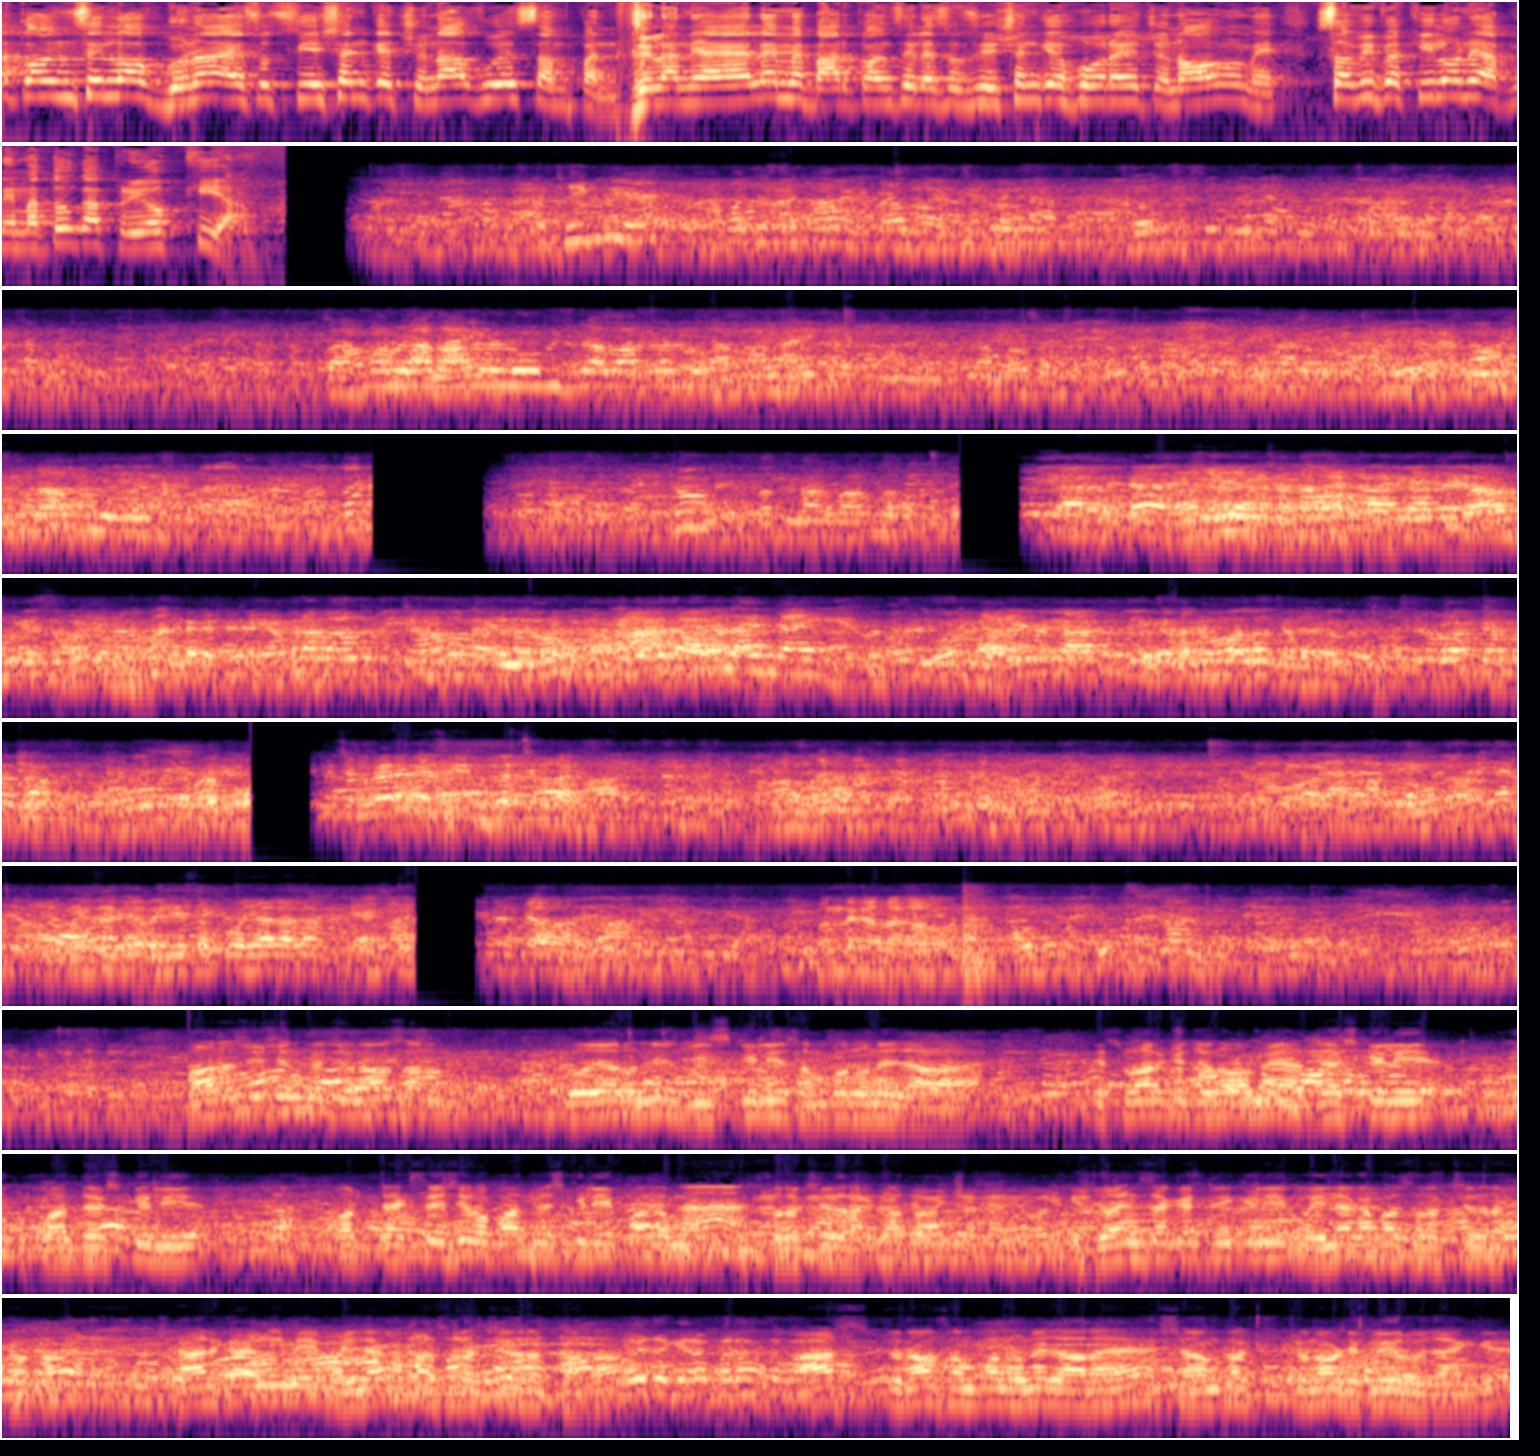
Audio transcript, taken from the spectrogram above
Bar council of Guna association کے چناؤ ہوئے سمپن۔ ضلع نیایالے میں بار کونسل ایسوسیشن کے ہو رہے چناؤوں میں سبھی وکیلوں نے اپنے متوں کا پریوگ کیا۔ بند کر رہا ہو مہاراج کا چناؤ سر دو ہزار انیس بیس کے لیے سمپن ہونے جا رہا ہے۔ اس بار کے چناؤ میں ادھیش کے لیے، اپادھیش کے لیے اور ٹیکسیشن اپادھیش کے لیے ایک پاس ہم نے سرکشت رکھا تھا۔ جوائنٹ سیکرٹری کے لیے ایک مہیلا کا پاس سرکشت رکھا تھا۔ کارکارنی میں ایک مہیلا کا پاس سرکشت رکھا تھا۔ آج چناؤ سمپن ہونے جا رہے ہیں شام تک چناؤ ڈکلیئر ہو جائیں گے۔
